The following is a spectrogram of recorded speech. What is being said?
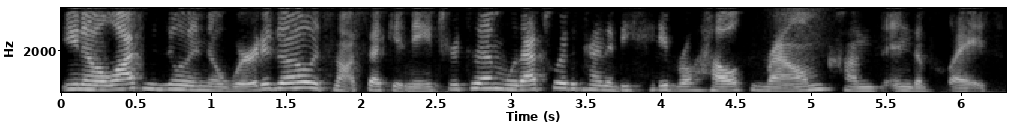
you know, a lot of times they don't even know where to go. It's not second nature to them. Well, that's where the kind of behavioral health realm comes into place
